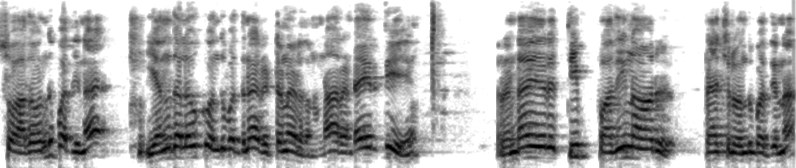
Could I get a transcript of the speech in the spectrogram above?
ஸோ அதை வந்து பார்த்தீங்கன்னா எந்த அளவுக்கு வந்து பார்த்தீங்கன்னா ரிட்டர்னாக எழுதணும்? நான் ரெண்டாயிரத்தி ரெண்டாயிரத்தி பதினாறு பேட்சில் வந்து பார்த்தீங்கன்னா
